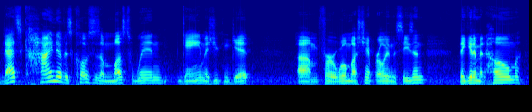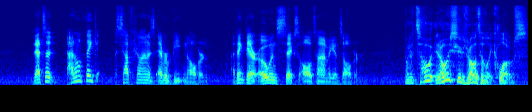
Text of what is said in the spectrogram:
that's kind of as close as a must-win game as you can get um, for Will Muschamp early in the season. They get him at home. That's a. I don't think South Carolina's ever beaten Auburn. I think they're 0 6 all time against Auburn. But it's al- it always seems relatively close.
